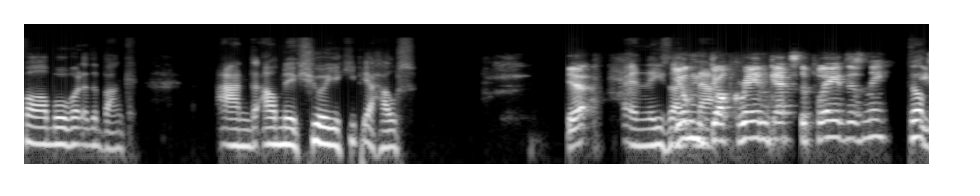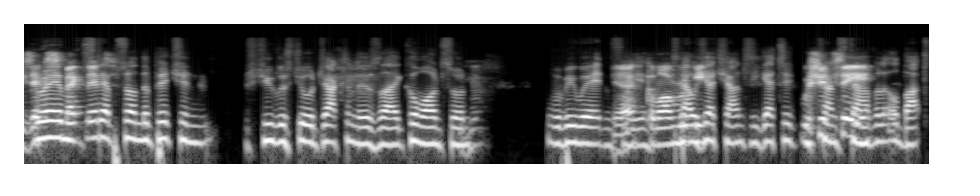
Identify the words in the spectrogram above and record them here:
farm over to the bank, and I'll make sure you keep your house. Yeah, And he's like, young nah. Doc Graham gets to play, doesn't he? Doc he's Graham expected. steps on the pitch, and Shoeless Joe Jackson is like, "Come on, son, Mhm. we'll be waiting Yeah, for you. come on, Now's rookie." your chance." He gets a We should see- to have a little bat.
